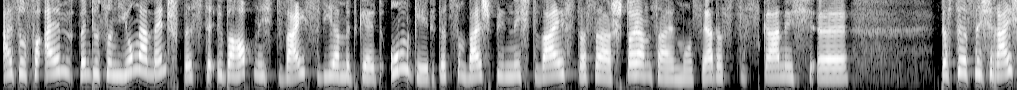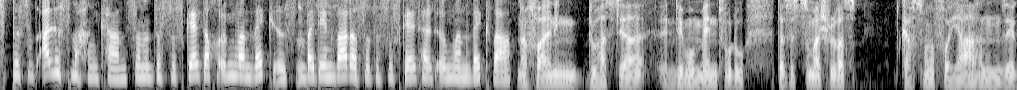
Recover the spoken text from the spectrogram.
Also vor allem, wenn du so ein junger Mensch bist, der überhaupt nicht weiß, wie er mit Geld umgeht, der zum Beispiel nicht weiß, dass er Steuern zahlen muss, ja, dass das gar nicht, äh, dass du jetzt nicht reich bist und alles machen kannst, sondern dass das Geld auch irgendwann weg ist. Und bei denen war das so, dass das Geld halt irgendwann weg war. Na, vor allen Dingen, du hast ja in dem Moment, wo du, das ist zum Beispiel was, gab es mal vor Jahren einen sehr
